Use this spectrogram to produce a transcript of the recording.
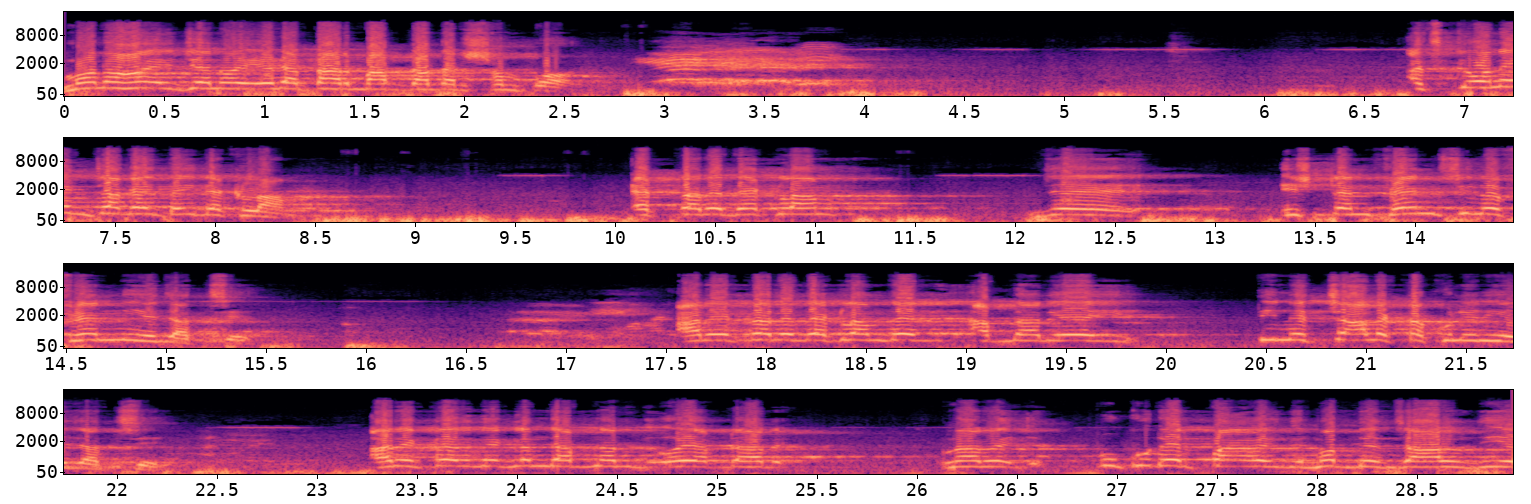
মনে হয় যেন এটা তার বাপ দাদার সম্পদ। আজকে অনেক জায়গাতেই দেখলাম। একটারে দেখলাম যে স্ট্যান্ড ফ্যান ছিল, ফ্যান নিয়ে যাচ্ছে। আর একটারে দেখলাম যে আপনার এই টিনের চাল একটা খুলে নিয়ে যাচ্ছে। আর একটারে দেখলাম যে আপনার ওই আপনার ওনার পুকুরের মধ্যে জাল দিয়ে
